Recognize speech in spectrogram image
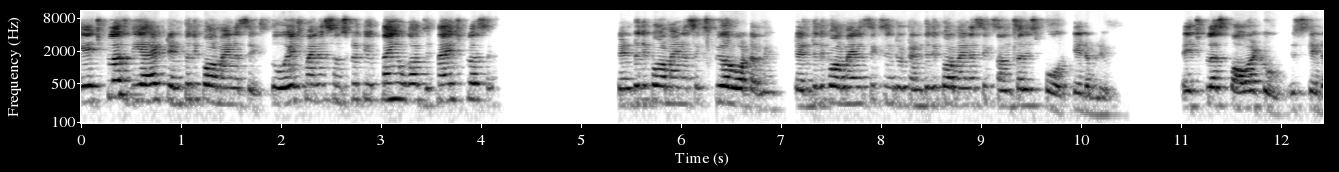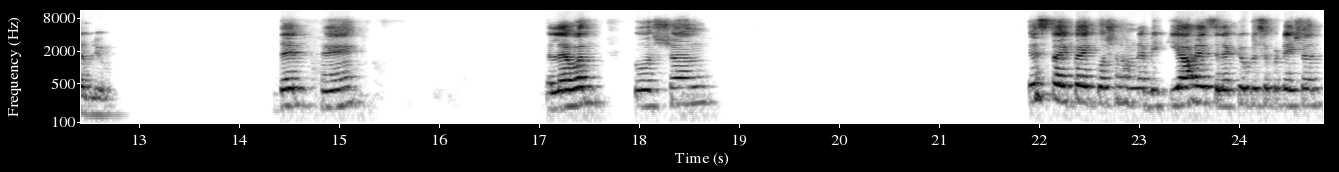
H प्लस दिया है ten to the power minus six. तो H माइनस संस्कृति उतना ही होगा जितना H प्लस है। Ten to the power minus six pure water में। Ten to the power minus six into ten to the power minus six answer is four K W H plus power two is K W then है इलेवन क्वेश्चन इस टाइप का एक क्वेश्चन हमने भी किया है सिलेक्टिव प्रिसिपिटेशन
